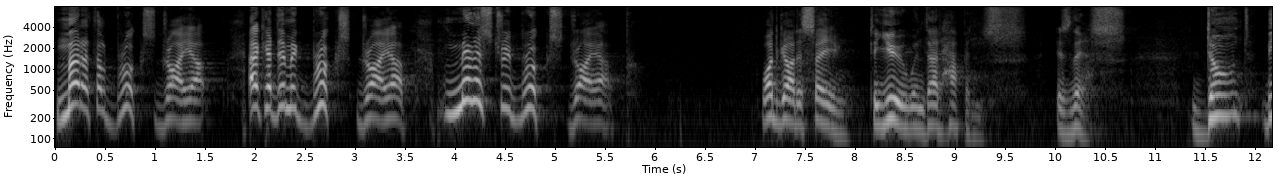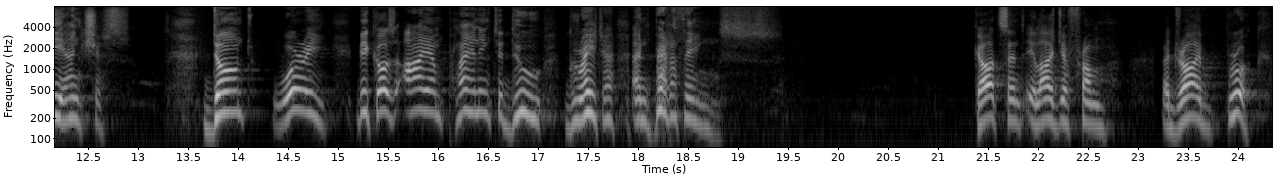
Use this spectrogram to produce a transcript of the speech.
Marital brooks dry up. Academic brooks dry up. Ministry brooks dry up. What God is saying to you when that happens is this don't be anxious. Don't worry because I am planning to do greater and better things. God sent Elijah from a dry brook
